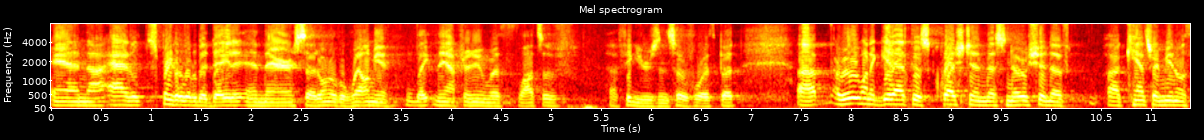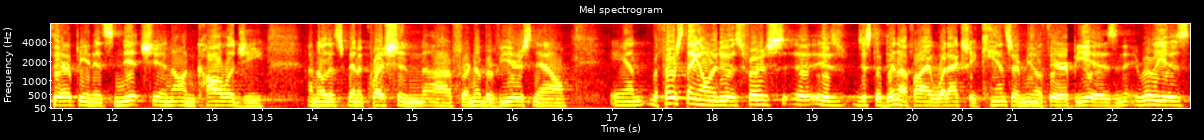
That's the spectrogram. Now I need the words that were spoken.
and uh, add, sprinkle a little bit of data in there so I don't overwhelm you late in the afternoon with lots of uh, figures and so forth. But uh, I really want to get at this question, this notion of uh, cancer immunotherapy and its niche in oncology. I know that's been a question uh, for a number of years now. And the first thing I want to do is first uh, is just identify what actually cancer immunotherapy is. And it really is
